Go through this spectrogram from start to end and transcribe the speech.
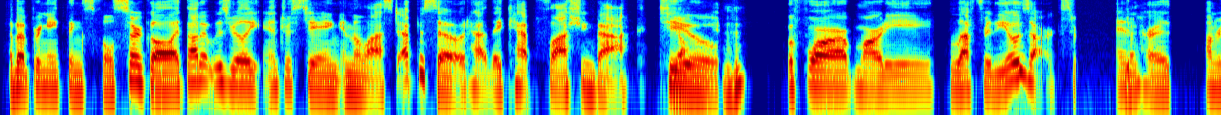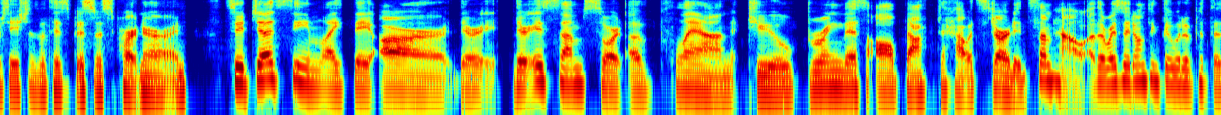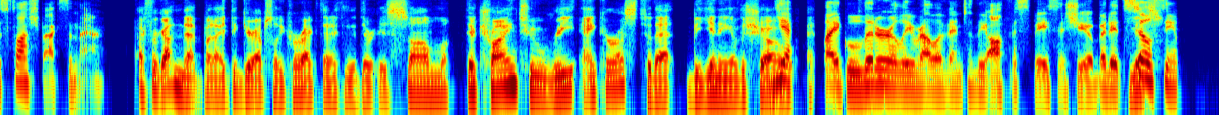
about bringing things full circle. I thought it was really interesting in the last episode how they kept flashing back to Yeah. Mhm. before Marty left for the Ozarks and Yeah. her conversations with his business partner and so it does seem like they are there there is some sort of plan to bring this all back to how it started somehow otherwise i don't think they would have put those flashbacks in there I've forgotten that, but I think you're absolutely correct. That I think that there is some. They're trying to re-anchor us to that beginning of the show. Yeah. like literally relevant to the office space issue but it still Yes. seems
